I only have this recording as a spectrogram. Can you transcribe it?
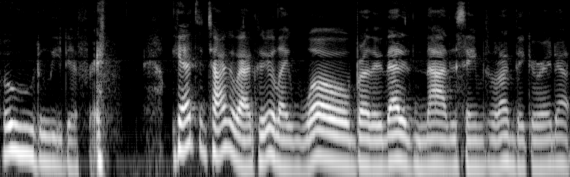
totally different. we had to talk about it because we were like, whoa, brother, that is not the same as what I'm thinking right now.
